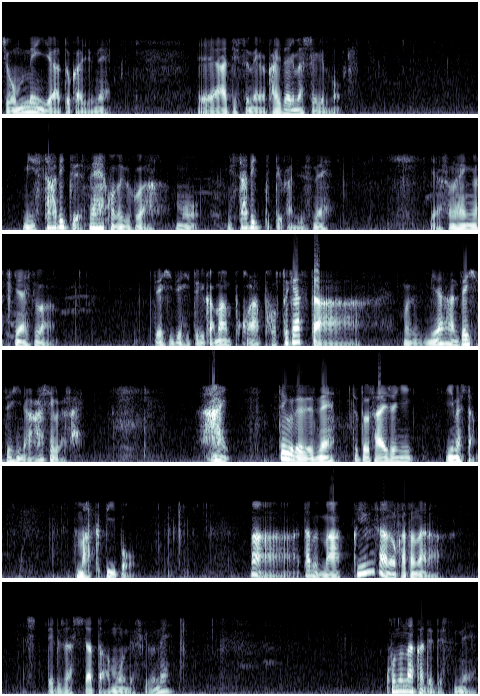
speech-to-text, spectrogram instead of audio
ジョン・メイヤーとかいうね、えーアーティスト名が書いてありましたけども、ミスタービッグですね、この曲は。もう、ミスタービッグっていう感じですね。いや、その辺が好きな人は、ぜひぜひというか、まあ、これはポッドキャスター、もう皆さんぜひぜひ流してください。はい。ということでですね、ちょっと最初に言いました。Mac People。まあ、多分 Mac ユーザーの方なら知ってる雑誌だとは思うんですけどね。この中でですね、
